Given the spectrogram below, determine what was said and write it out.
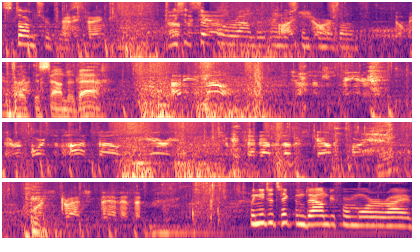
Stormtroopers. Anything? We should circle around and ambush them from above. I like the sound of that. How do you know? It's just a speeder. There are reports of hostiles in the area. Should we send out another scouting party? We're stretched thin as it. We need to take them down before more arrive.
